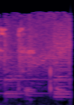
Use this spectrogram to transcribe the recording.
West Temple.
